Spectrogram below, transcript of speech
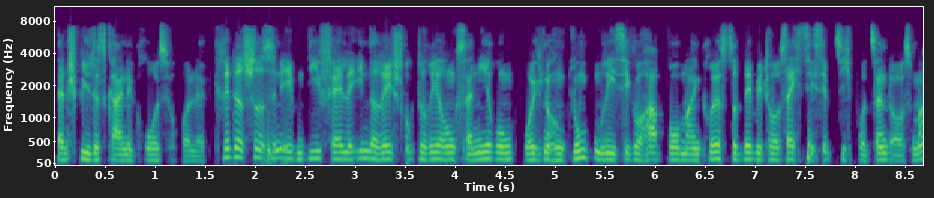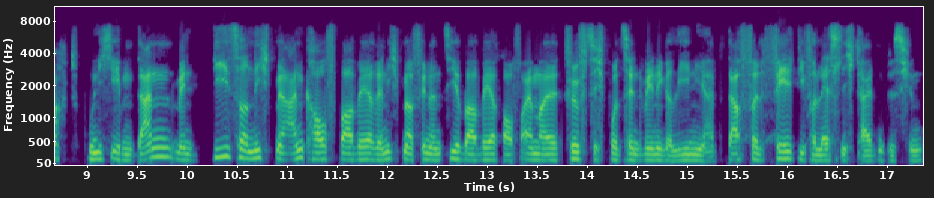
Dann spielt es keine große Rolle. Kritischer sind eben die Fälle in der Restrukturierung, Sanierung, wo ich noch ein Klumpenrisiko habe, wo mein größter Debitor 60, 70 Prozent ausmacht und ich eben dann, wenn dieser nicht mehr ankaufbar wäre, nicht mehr finanzierbar wäre, auf einmal 50 Prozent weniger Linie hat. Da fehlt die Verlässlichkeit ein bisschen.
